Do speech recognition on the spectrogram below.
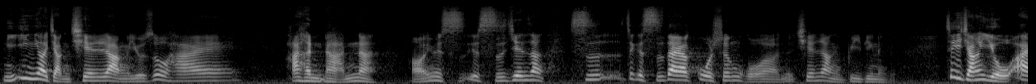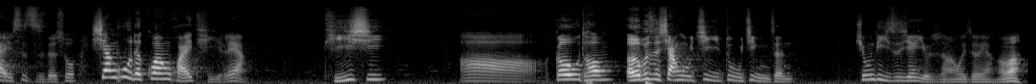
你硬要讲谦让，有时候还还很难呢。哦，因为时时间上时这个时代要过生活啊，谦让也不一定那个。这一讲有爱是指的说相互的关怀、体谅、提携。啊，沟通，而不是相互嫉妒竞争。兄弟之间有时常会这样，好不好？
